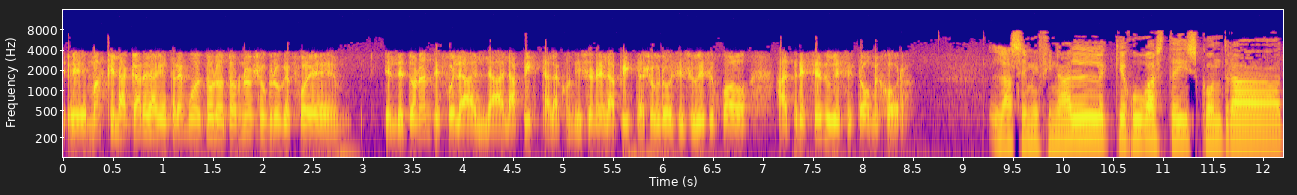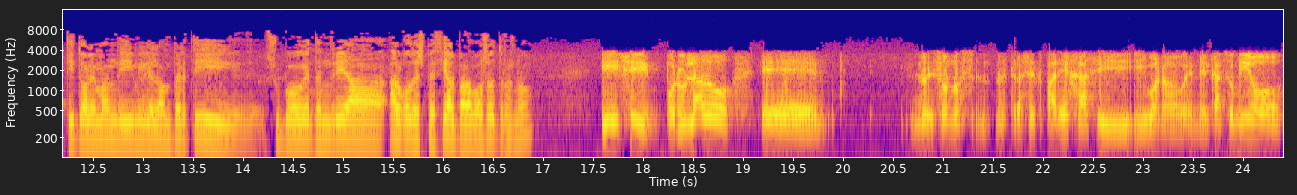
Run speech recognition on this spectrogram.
Eh, más que la carga que traemos de todos los torneos, yo creo que fue el detonante fue la, la, la pista, las condiciones de la pista. Yo creo que si se hubiese jugado a 3 sets hubiese estado mejor. La semifinal que jugasteis contra Tito Alemandi y Miguel Lamperti, supongo que tendría algo de especial para vosotros, ¿no? Y sí, por un lado, eh, son nuestras exparejas y, y bueno, en el caso mío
